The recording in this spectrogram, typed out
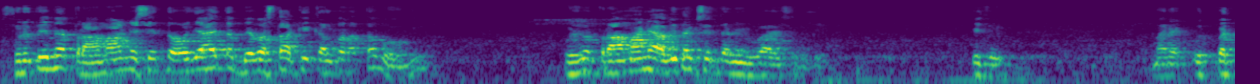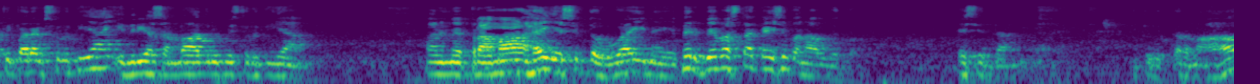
श्रुति में प्रामाण्य सिद्ध हो जाए तब व्यवस्था की कल्पना तब होगी। उसमें प्रामाण्य अभी तक सिद्ध नहीं हुआ है श्रुति। ये जो, मैंने उत्पत्ति परक श्रुतियाँ, इंद्रिय संवाद रूपी श्रुतियाँ मान में प्रमाण है, ये सिद्ध हुआ ही नहीं है। फिर व्यवस्था कैसे बनाओगे तो? ये सिद्धांत तो उत्तर माह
